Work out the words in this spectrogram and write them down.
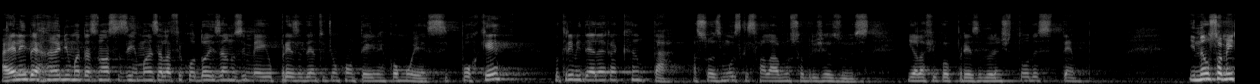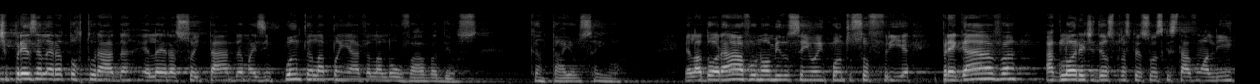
A Ellen Berrani, uma das nossas irmãs, ela ficou dois anos e meio presa dentro de um container como esse. Por quê? O crime dela era cantar. As suas músicas falavam sobre Jesus. E ela ficou presa durante todo esse tempo. E não somente presa, ela era torturada, ela era açoitada, mas enquanto ela apanhava, ela louvava a Deus. Cantai ao Senhor. Ela adorava o nome do Senhor enquanto sofria, pregava a glória de Deus para as pessoas que estavam ali,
